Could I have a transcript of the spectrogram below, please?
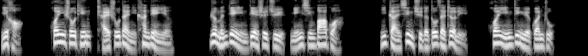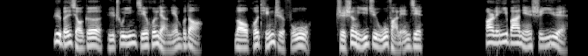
你好，欢迎收听柴叔带你看电影，热门电影、电视剧、明星八卦，你感兴趣的都在这里。欢迎订阅关注。日本小哥与初音结婚两年不到，老婆停止服务，只剩一句无法连接。二零一八年十一月，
